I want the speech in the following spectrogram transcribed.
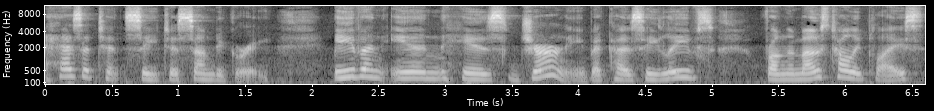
hesitancy to some degree, even in his journey, because he leaves from the most holy place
